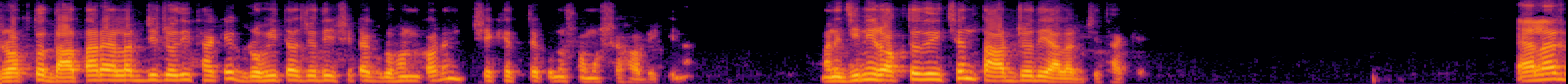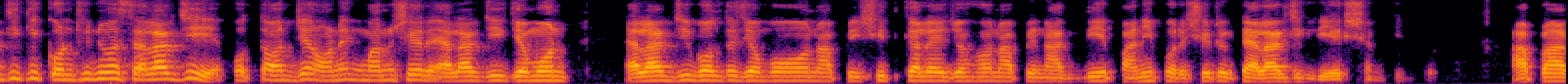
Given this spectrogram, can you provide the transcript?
রক্ত দাতার অ্যালার্জি যদি থাকে গ্রহিতা যদি সেটা গ্রহণ করেন সেক্ষেত্রে কোনো সমস্যা হবে কিনা? মানে যিনি রক্ত দিচ্ছেন তার যদি অ্যালার্জি থাকে। অ্যালার্জি কি কন্টিনিউয়াস অ্যালার্জি? অনেক মানুষের অ্যালার্জি যেমন অ্যালার্জি বলতে যেমন আপনি শীতকালে যখন আপনি নাক দিয়ে পানি পড়ে সেটা একটা অ্যালার্জিক রিয়েকশন কিন্তু। আপনার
